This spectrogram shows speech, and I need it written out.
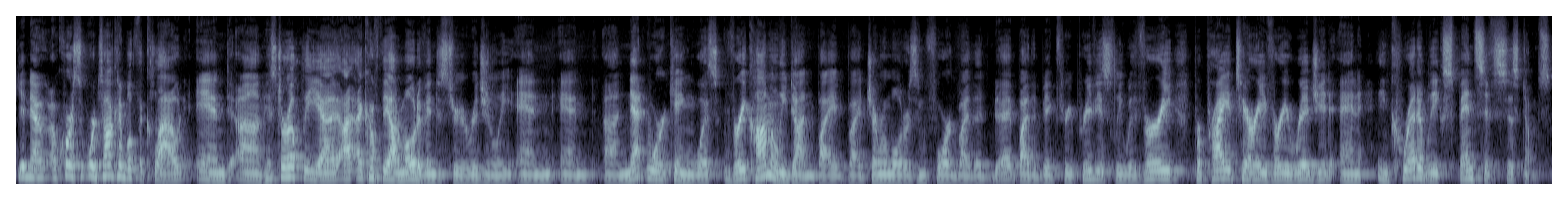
Yeah, now, of course, we're talking about the cloud, and um, historically, uh, I, I come from the automotive industry originally, and and uh, networking was very commonly done by by General Motors and Ford by the uh, by the big three previously, with very proprietary, very rigid, and incredibly expensive systems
